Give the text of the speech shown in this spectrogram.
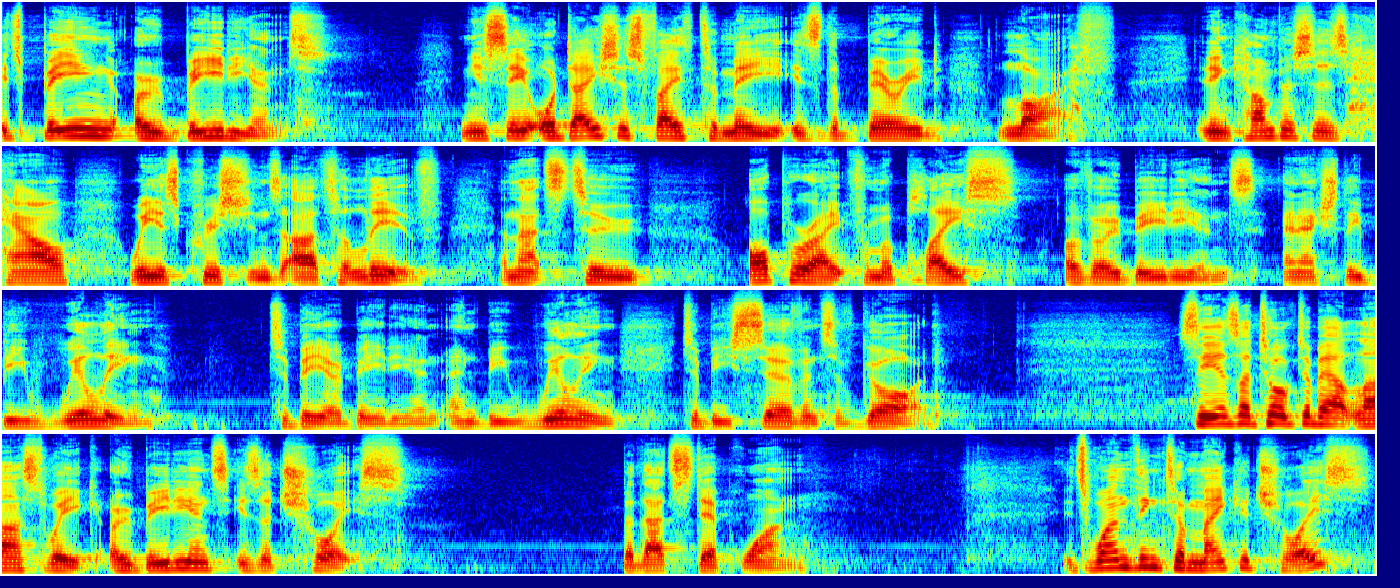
it's being obedient. And you see, audacious faith to me is the buried life. It encompasses how we as Christians are to live, and that's to operate from a place of obedience and actually be willing to be obedient and be willing to be servants of God. See, as I talked about last week, obedience is a choice, but that's step one. It's one thing to make a choice,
